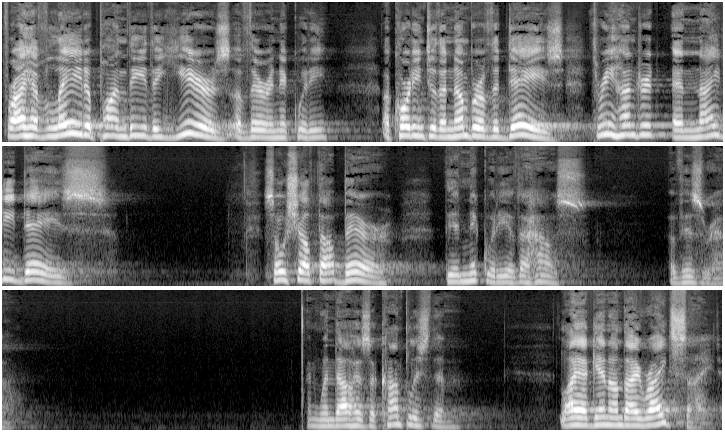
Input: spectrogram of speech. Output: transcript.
For I have laid upon thee the years of their iniquity according to the number of the days, 390 days. So shalt thou bear the iniquity of the house of Israel. And when thou hast accomplished them, lie again on thy right side,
